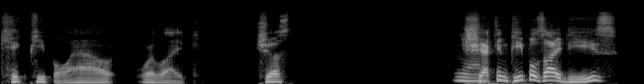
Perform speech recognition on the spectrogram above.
kick people out or like just Yeah. checking people's IDs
